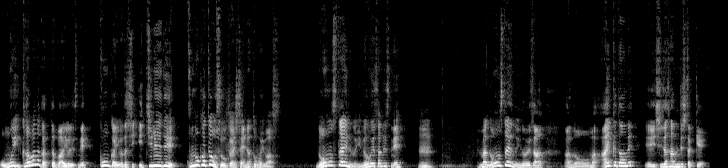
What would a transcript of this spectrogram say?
思い浮かばなかった場合はですね今回私一例でこの方を紹介したいなと思います。ノンスタイルの井上さんですね。うん。まあノンスタイルの井上さんあのまあ相方のね、えー石田さんでしたっけ？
